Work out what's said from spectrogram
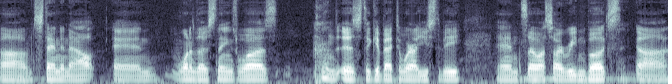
um, standing out. And one of those things was is to get back to where I used to be. And so I started reading books, uh,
